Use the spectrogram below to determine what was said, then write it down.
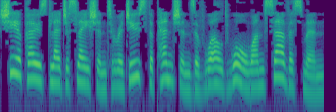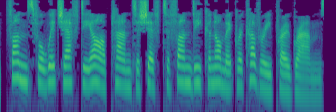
She opposed legislation to reduce the pensions of World War I servicemen, funds for which FDR planned to shift to fund economic recovery programs.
